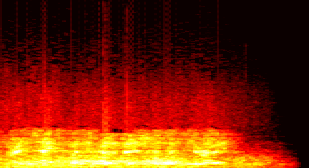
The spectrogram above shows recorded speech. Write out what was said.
360 you've got a visual right.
